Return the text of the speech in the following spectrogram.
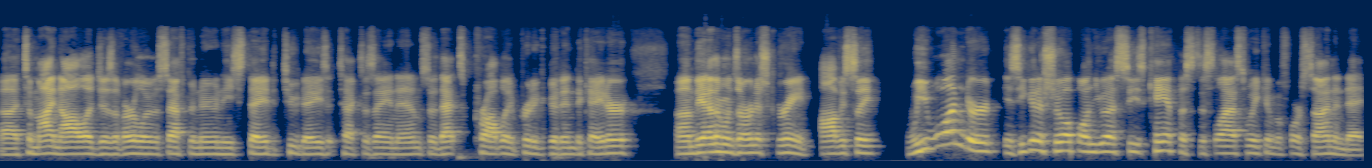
Uh, to my knowledge, as of earlier this afternoon, he stayed two days at Texas A&M, so that's probably a pretty good indicator. Um, the other one's Ernest Green. Obviously, we wondered is he going to show up on USC's campus this last weekend before signing day?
